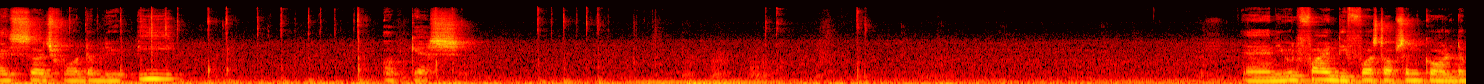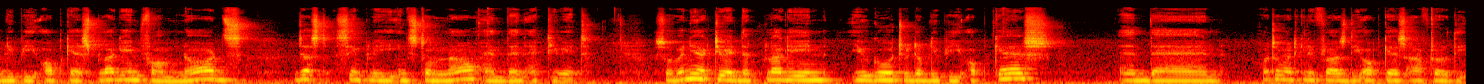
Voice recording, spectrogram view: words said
I search for WP op cache and you will find the first option called WP Opcache plugin from Nodes just simply install now and then activate. So when you activate that plugin you go to WP Opcache and then automatically flush the opcache after the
